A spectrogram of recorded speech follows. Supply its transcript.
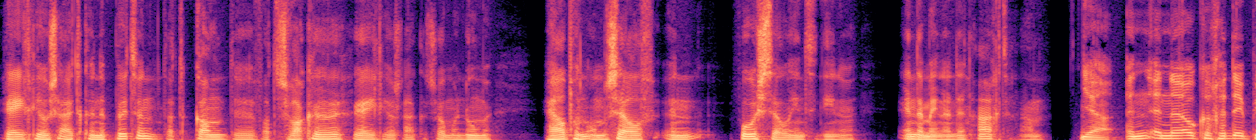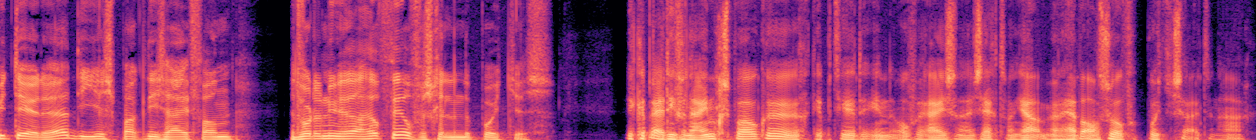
regio's uit kunnen putten, dat kan de wat zwakkere regio's, laat ik het zo maar noemen, helpen om zelf een voorstel in te dienen en daarmee naar Den Haag te gaan. Ja, en, en ook een gedeputeerde hè, die je sprak, die zei van het worden nu heel, veel verschillende potjes. Ik heb Eddie van Heijm gesproken, gedeputeerde in Overijssel. Hij zegt van ja, we hebben al zoveel potjes uit Den Haag.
